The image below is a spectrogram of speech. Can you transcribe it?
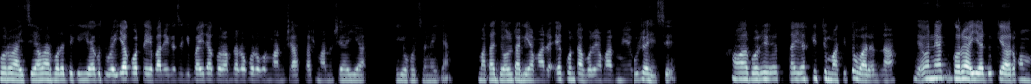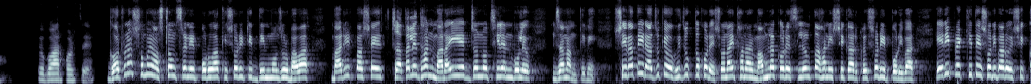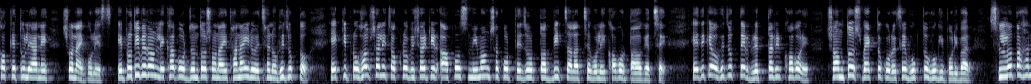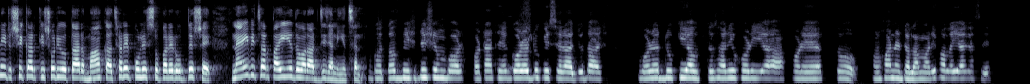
ঘরে আইছি, আবার পরে দেখি হিয়া দৌড়াইয়া করতে এবারে গেছে কি বাইরা ঘর, আমরা রকর রকর মানুষ, আশপাশ মানুষে আইয়া ইয়ে করছে না ইয়া মাথা জল ডালি আমার এক ঘণ্টা পরে আমার মেয়ে উঠাইছে হওয়ার পরে তাই আর কিছু মাতিতে পারেন না। অনেক ঘরে আইয়া ঢুকিয়া ওরকম ব্যবহার করছে। ঘটনার সময় অষ্টম শ্রেণির পড়ুয়া কিশোরীটির দিনমজুর বাবা বাড়ির পাশে চাতালে ধান মারাইয়ের জন্য ছিলেন বলেও জানান তিনি। সে রাতেই রাজুকে অভিযুক্ত করে সোনাই থানার মামলা করে শ্লীলতাহানির শিকার কিশোরীর পরিবার। এরই প্রেক্ষিতে শনিবার ওই শিক্ষককে তুলে আনে সোনাই পুলিশ। এ প্রতিবেদন লেখা পর্যন্ত সোনাই থানায় রয়েছেন অভিযুক্ত। একটি প্রভাবশালী চক্র বিষয়টির আপোষ মীমাংসা করতে জোর তদবির চালাচ্ছে বলেই খবর পাওয়া গেছে। এদিকে অভিযুক্তের গ্রেপ্তারির খবরে সন্তোষ ব্যক্ত করেছে ভুক্তভোগী পরিবার। শ্লীলতাহানির শিকার কিশোরী ও তার মা কাছাড়ের পুলিশ সুপারের উদ্দেশ্যে ন্যায় বিচার পাইয়ে দেওয়ার আর্জি জানিয়েছেন। গত বিশ ডিসেম্বর হঠাৎ গড়ে ঢুকিছে রাজু দাস। গড়ে ঢুকিয়া অত্যাচারী করিয়া পরে তো ওখানে ডালা মারি ফালাইয়া গেছে।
